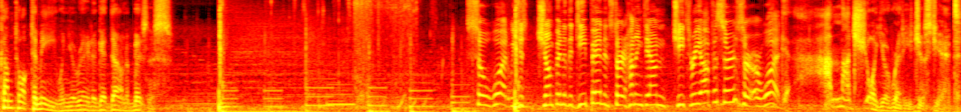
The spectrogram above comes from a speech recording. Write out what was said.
come talk to me when you're ready to get down to business. So what? We just jump into the deep end and start hunting down G3 officers, or, or what? I'm not sure you're ready just yet.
